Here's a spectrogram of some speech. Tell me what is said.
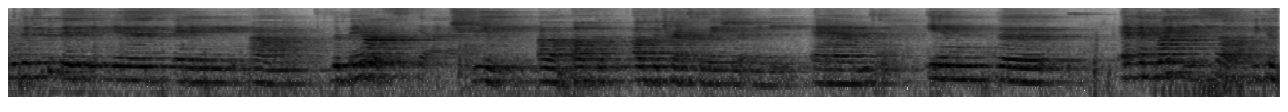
I mean, the truth is it is a um, the bare sketch really uh, of the of the transformation that we need and in the and, and rightly so, because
